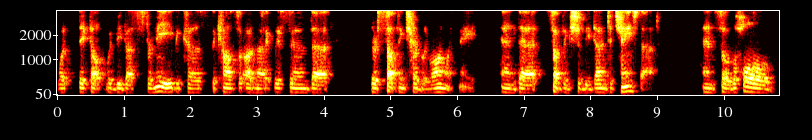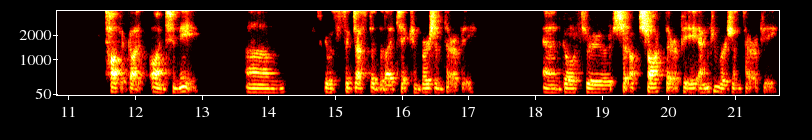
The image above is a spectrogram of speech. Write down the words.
what they felt would be best for me because the counselor automatically assumed that there's something terribly wrong with me and that something should be done to change that. And so the whole topic got on to me. Um, it was suggested that I take conversion therapy and go through sh- shock therapy and conversion therapy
